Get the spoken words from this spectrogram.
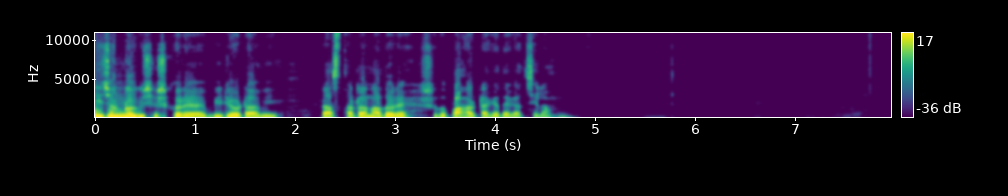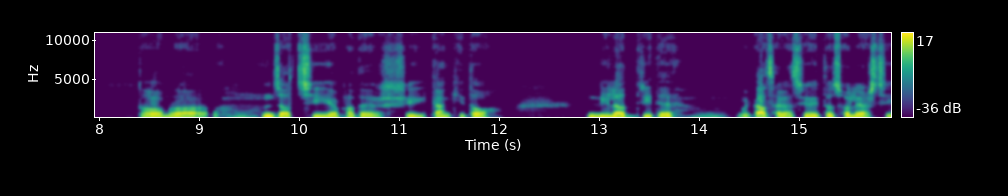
এই জন্য বিশেষ করে ভিডিওটা আমি রাস্তাটা না ধরে শুধু পাহাড়টাকে দেখাচ্ছিলাম। তো আমরা যাচ্ছি আপনাদের সেই কাঙ্ক্ষিত নীলাদ্রিতে কাছাকাছি হয়তো চলে আসছি।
